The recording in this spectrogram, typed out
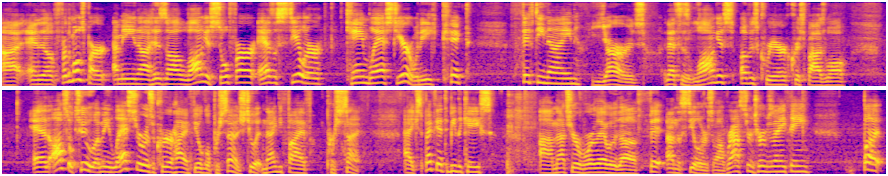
Uh, and uh, for the most part, I mean, uh, his longest so far as a Steeler came last year when he kicked 59 yards. That's his longest of his career, Chris Boswell. And also, too, I mean, last year was a career high in field goal percentage, too, at 95%. I expect that to be the case. I'm not sure where that would uh, fit on the Steelers uh, roster in terms of anything. But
